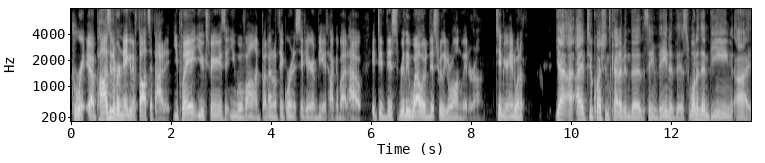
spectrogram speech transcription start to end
great uh, positive or negative thoughts about it. You play it, you experience it, you move on. But I don't think we're going to sit here and be talking about how it did this really well or this really wrong later on. Tim, your hand went up. Yeah, I, I have two questions kind of in the, the same vein of this. One of them being uh,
